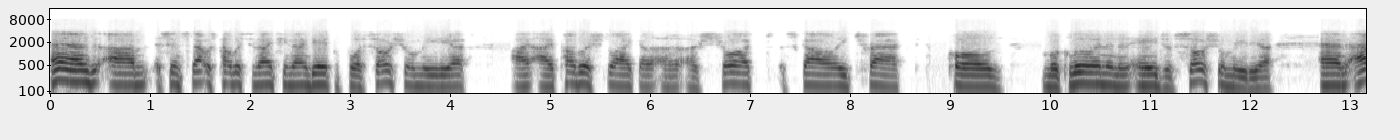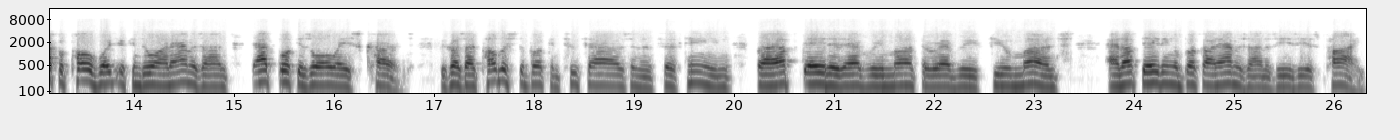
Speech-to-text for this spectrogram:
And um, since that was published in 1998 before social media, I, I published like a, a, short scholarly tract called McLuhan in an Age of Social Media. And apropos of what you can do on Amazon, that book is always current because I published the book in 2015, but I update it every month or every few months. And updating a book on Amazon is easy as pie.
